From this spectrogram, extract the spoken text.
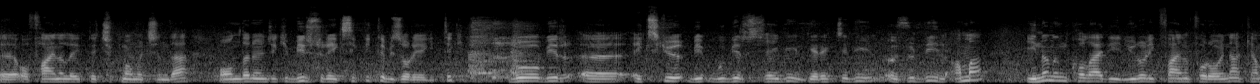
E, o Final Eight'te çıkma maçında. Ondan önceki bir sürü eksiklikle biz oraya gittik. Bu bir e, bir, bu bir şey değil, gerekçe değil, özür değil ama inanın kolay değil. Euroleague Final Four oynarken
